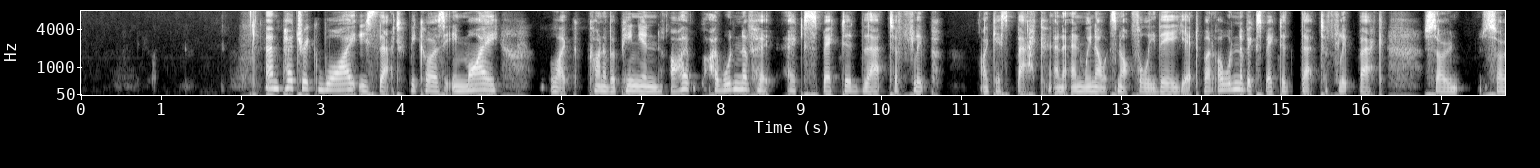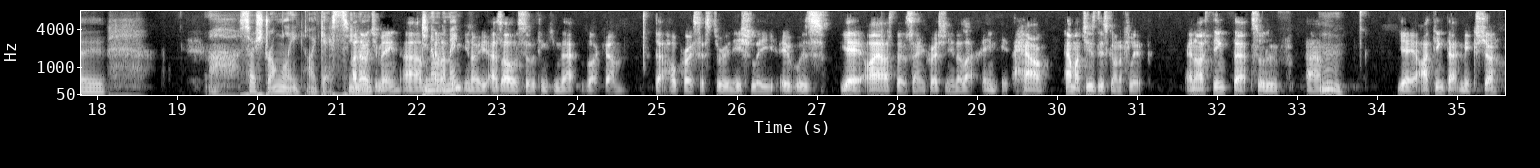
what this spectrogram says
And Patrick, why is that? Because in my like kind of opinion, I I wouldn't have expected that to flip I guess back and and we know it's not fully there yet, but I wouldn't have expected that to flip back so so so strongly, I guess. I know, know, what you mean. Um, Do you know what I, I mean? Think, you know, as I was sort of thinking that, like, um, that whole process through initially, it was, yeah, I asked that same question. You know, like, in, how how much is this going to flip? And I think that sort of, um, mm. yeah, I think that mixture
